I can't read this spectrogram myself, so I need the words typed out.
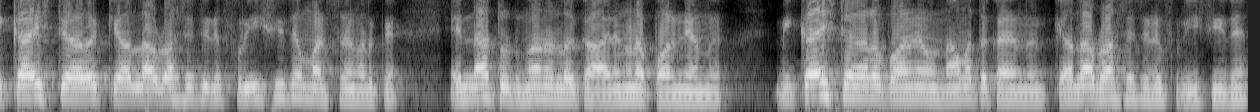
മിക്കായി സ്റ്റെയർ കേരള ബ്ലാസ്റ്റേഴ്സിന്റെ ഫ്രീ സീസൺ മത്സരങ്ങൾക്ക് എന്നാ തുടങ്ങാനുള്ള കാര്യങ്ങളാണ് പറഞ്ഞു മിക്കായ് സ്റ്റെഹറ പറഞ്ഞ ഒന്നാമത്തെ കാര്യം കേരള ബ്ലാസ്റ്റേഴ്സിന്റെ ഫ്രീ സീസൺ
